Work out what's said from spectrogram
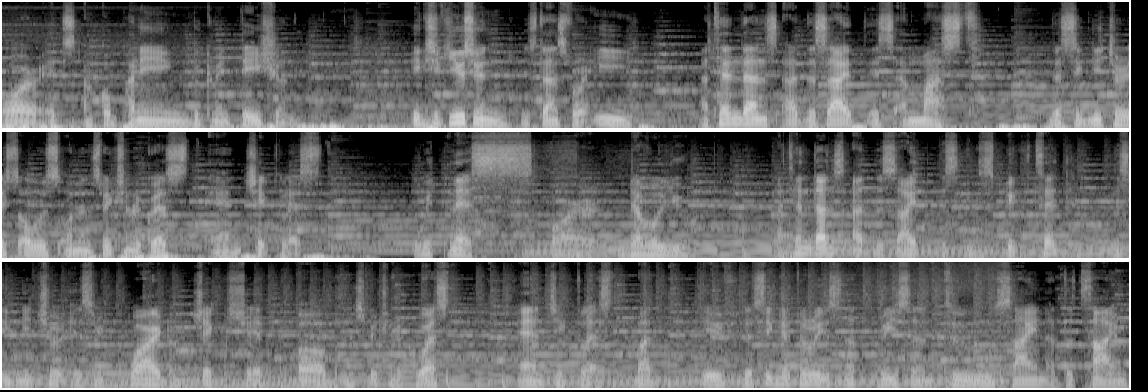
or its accompanying documentation. Execution stands for E. Attendance at the site is a must. The signature is always on inspection request and checklist. Witness or W. Attendance at the site is expected. The signature is required on check sheet of inspection request and checklist. But if the signatory is not present to sign at the time,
